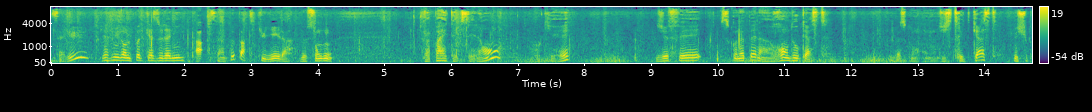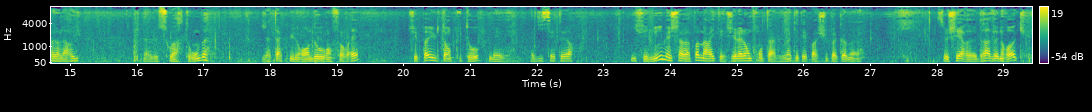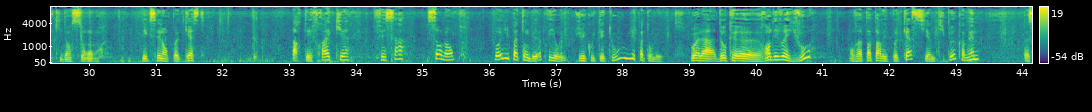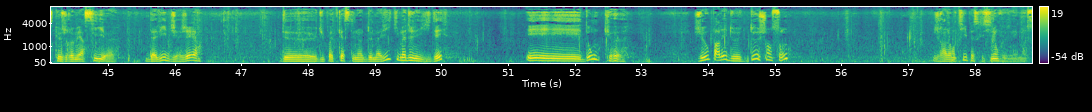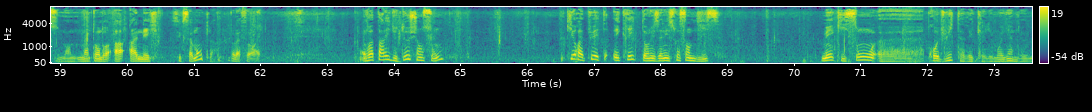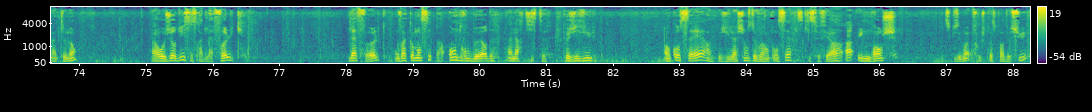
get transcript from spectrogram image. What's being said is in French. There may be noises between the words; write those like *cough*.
Salut, bienvenue dans le podcast de Dany. Ah, c'est un peu particulier là, le son va pas être excellent. Ok. J'ai fait ce qu'on appelle un rando-cast. Parce qu'on dit street-cast, mais je suis pas dans la rue. Le soir tombe, j'attaque une rando en forêt. J'ai pas eu le temps plus tôt, mais à 17h, il fait nuit, mais ça va pas m'arrêter. J'ai la lampe frontale, ne vous inquiétez pas, je suis pas comme euh, ce cher euh, Draven Rock qui dans son excellent podcast Artefrac fait ça sans lampe. Bon, il n'est pas tombé a priori. J'ai écouté tout, il n'est pas tombé. Voilà, donc euh, rendez-vous avec vous. On va pas parler de podcast, si un petit peu quand même, parce que je remercie David Jagère du podcast Les Notes de ma vie qui m'a donné l'idée. Et donc, je vais vous parler de deux chansons. Je ralentis parce que sinon vous allez m'entendre à année. C'est que ça monte là, dans la forêt. On va parler de deux chansons qui auraient pu être écrites dans les années 70, mais qui sont euh, produites avec les moyens de maintenant. Alors aujourd'hui, ce sera de la folk. De la folk. On va commencer par Andrew Bird, un artiste que j'ai vu en concert, que j'ai eu la chance de voir en concert, parce qu'il se fait à une branche. Excusez-moi, il faut que je passe par-dessus.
